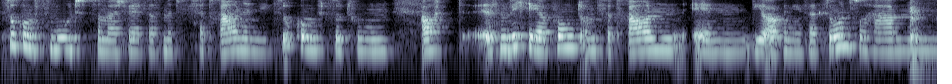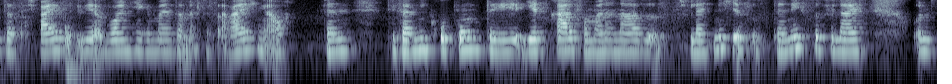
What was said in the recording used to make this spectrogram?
Zukunftsmut zum Beispiel hat was mit Vertrauen in die Zukunft zu tun. Auch ist ein wichtiger Punkt, um Vertrauen in die Organisation zu haben, dass ich weiß, wir wollen hier gemeinsam etwas erreichen, auch wenn dieser Mikropunkt, der jetzt gerade vor meiner Nase ist, vielleicht nicht ist, ist der nächste vielleicht. Und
